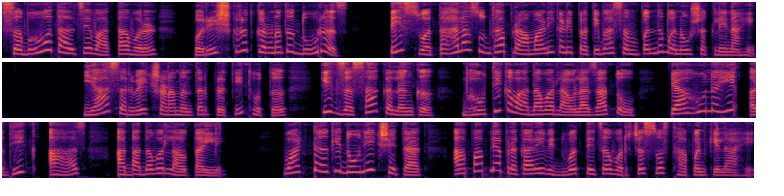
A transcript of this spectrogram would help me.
सभोवतालचे वातावरण परिष्कृत करणं तर दूरच. ते स्वतःला सुद्धा प्रामाणिक आणि प्रतिभासंपन्न बनवू शकले नाहीत. या सर्वेक्षणानंतर प्रतीत होतं की जसा कलंक भौतिकवादावर लावला जातो त्याहूनही अधिक आज आदावर लावता येईल. वाटतं की दोन्ही क्षेत्रात आपापल्या प्रकारे विद्वत्तेचं वर्चस्व स्थापन केलं आहे.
